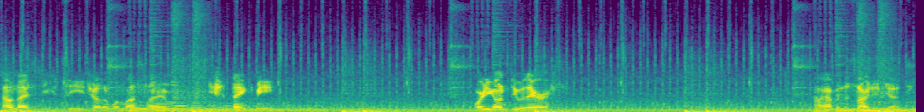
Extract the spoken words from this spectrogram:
How nice you could see each other one last time. You should thank me. What are you going to do with Aeris? I haven't decided yet.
